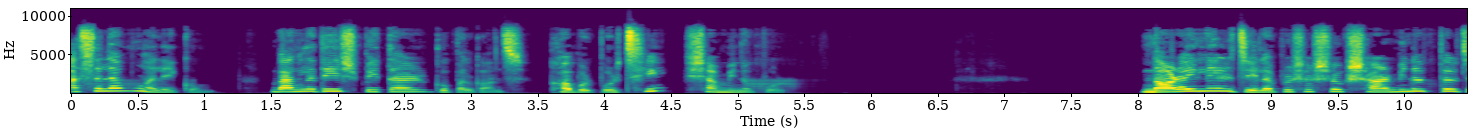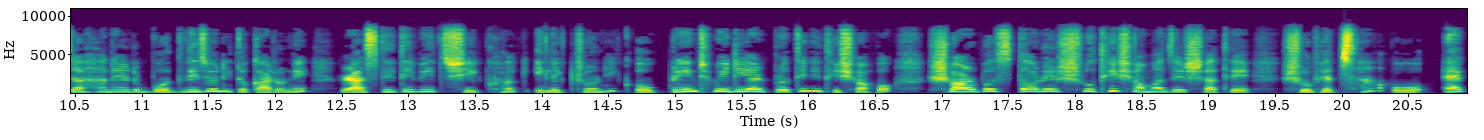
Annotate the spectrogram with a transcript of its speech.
আসসালামু আলাইকুম। বাংলাদেশ বেতার, গোপালগঞ্জ। খবর পড়ছি শামিনুপুর। নড়াইলের জেলা প্রশাসক শারমিন আক্তার জাহানের বদলিজনিত কারণে রাজনীতিবিদ, শিক্ষক, ইলেকট্রনিক ও প্রিন্ট মিডিয়ার প্রতিনিধি সহ সর্বস্তরের সুথি সমাজের সাথে শুভেচ্ছা ও এক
